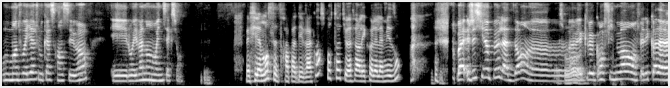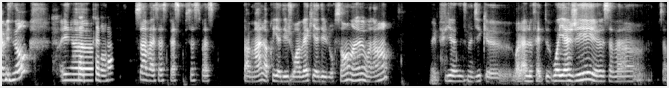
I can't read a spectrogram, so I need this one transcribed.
au moment du voyage, Lucas sera en CE1 et Loevan en moyenne section. Mais finalement, ce ne sera pas des vacances pour toi Tu vas faire l'école à la maison bah, Je suis un peu là-dedans. Euh, avec le confinement, on fait l'école à la maison. Et, euh, ça, va, ça se, passe, ça se passe pas mal. Après, il y a des jours avec, il y a des jours sans. Hein, voilà. Et puis, euh, je me dis que voilà, le fait de voyager, euh, ça va. Ça,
